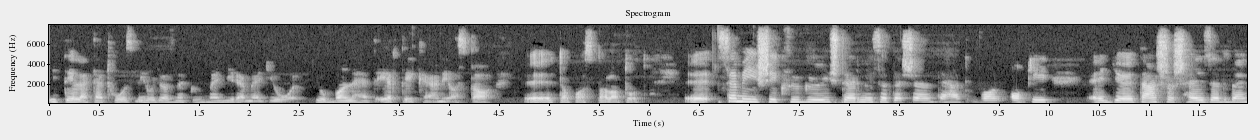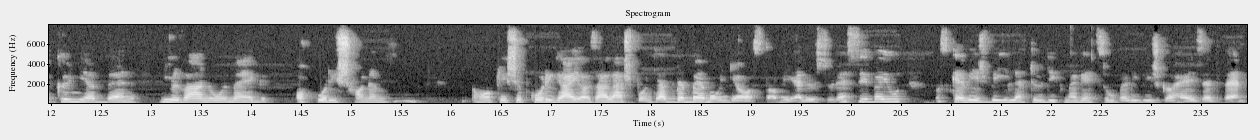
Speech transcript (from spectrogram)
ítéletet hozni, hogy az nekünk mennyire megy jól. Jobban lehet értékelni azt a tapasztalatot. Személyiségfüggő is természetesen, tehát van, aki egy társas helyzetben könnyebben nyilvánul meg, akkor is, ha nem ha később korrigálja az álláspontját, de bemondja azt, ami először eszébe jut, az kevésbé illetődik meg egy szóbeli vizsga helyzetben.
